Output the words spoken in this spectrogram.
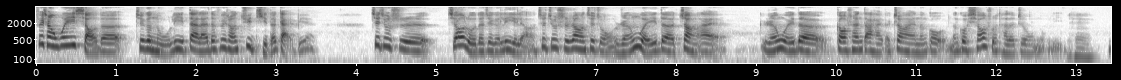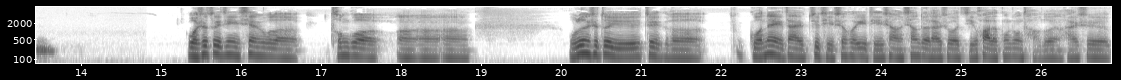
非常微小的这个努力带来的非常具体的改变，这就是交流的这个力量，这就是让这种人为的障碍。人为的高山大海的障碍能够能够消除它的这种努力。嗯嗯，我是最近陷入了通过呃呃呃，无论是对于这个国内在具体社会议题上相对来说极化的公众讨论，还是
